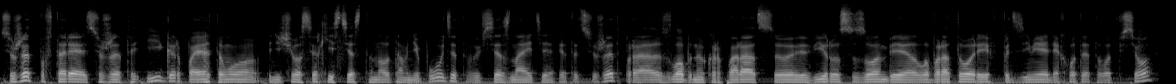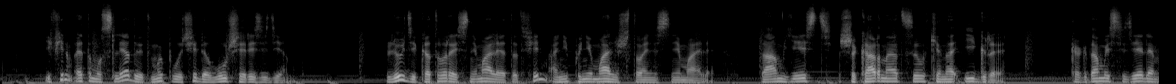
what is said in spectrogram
Сюжет повторяет сюжеты игр, поэтому ничего сверхъестественного там не будет. Вы все знаете этот сюжет про злобную корпорацию, вирус, зомби, лаборатории в подземельях, вот это вот все. И фильм этому следует, мы получили лучший резидент. Люди, которые снимали этот фильм, они понимали, что они снимали. Там есть шикарные отсылки на игры. Когда мы сидели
